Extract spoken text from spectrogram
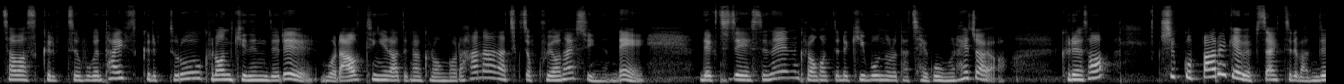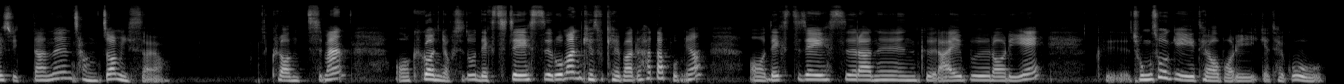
JavaScript 혹은 TypeScript로 그런 기능들을 뭐 routing이라든가 그런 거를 하나하나 직접 구현할 수 있는데 Next.js는 그런 것들을 기본으로 다 제공을 해줘요. 그래서 쉽고 빠르게 웹사이트를 만들 수 있다는 장점이 있어요. 그렇지만 어, 그건 역시도 Next.js로만 계속 개발을 하다 보면 어, Next.js라는 그 라이브러리에 그 종속이 되어버리게 되고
